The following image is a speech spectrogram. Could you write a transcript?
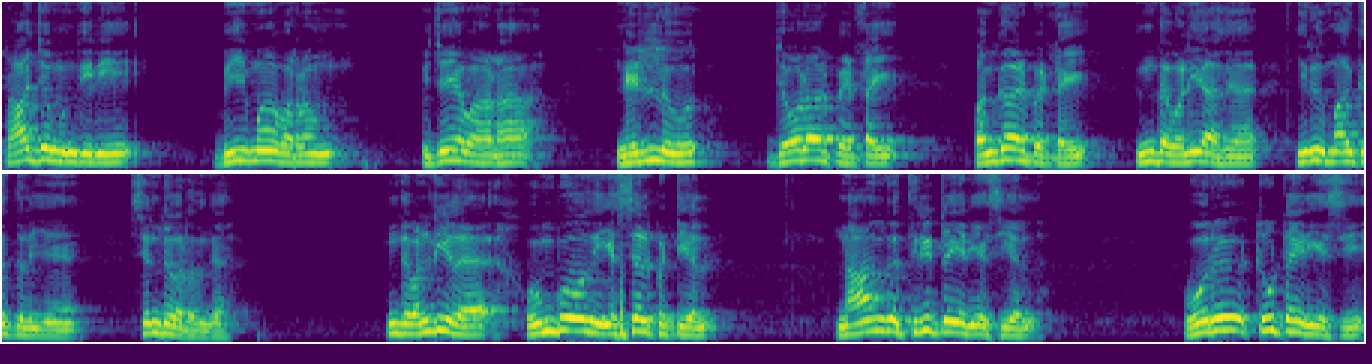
ராஜமுந்திரி பீமாவரம் விஜயவாடா நெல்லூர் ஜோலார்பேட்டை பங்காருப்பேட்டை இந்த வழியாக இரு மார்க்கத்திலையும் சென்று வருதுங்க. இந்த வண்டியில் ஒம்பது எஸ்எல் பெட்டிகள் நான்கு த்ரீ டயர் ஏசிகள் ஒரு டூ டயர் ஏசி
